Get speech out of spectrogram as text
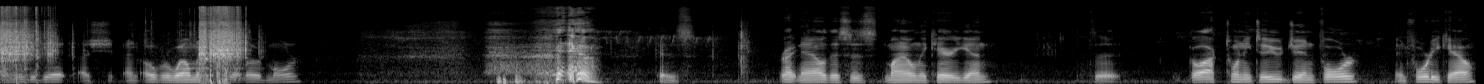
I need to get an overwhelming shitload more. Because right now this is my only carry gun. It's a Glock 22 Gen 4 and 40 cal.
